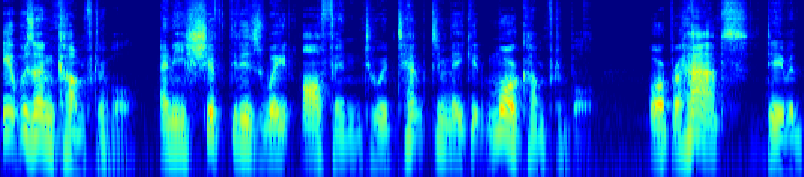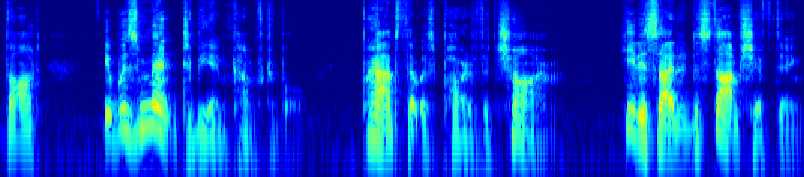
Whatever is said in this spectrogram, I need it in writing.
It was uncomfortable, and he shifted his weight often to attempt to make it more comfortable. Or perhaps, David thought, it was meant to be uncomfortable. Perhaps that was part of the charm. He decided to stop shifting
